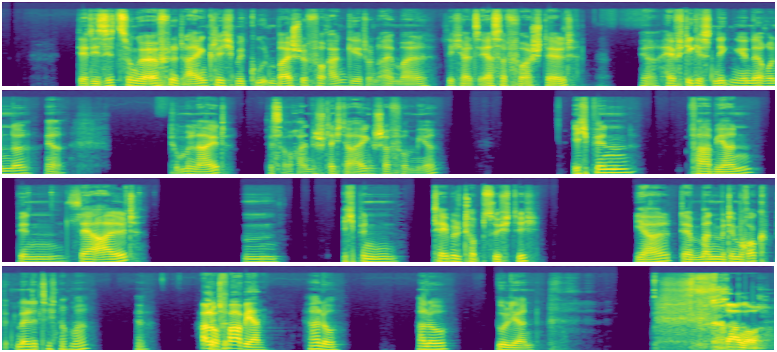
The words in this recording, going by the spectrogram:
der die Sitzung eröffnet, eigentlich mit gutem Beispiel vorangeht und einmal sich als erster vorstellt. Ja, heftiges Nicken in der Runde. Ja. Tut mir leid. Das ist auch eine schlechte Eigenschaft von mir. Ich bin Fabian, bin sehr alt. Hm, Ich bin Tabletop-süchtig. Ja, der Mann mit dem Rock meldet sich nochmal. Hallo Bitte? Fabian. Hallo. Hallo, Julian. Hallo.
